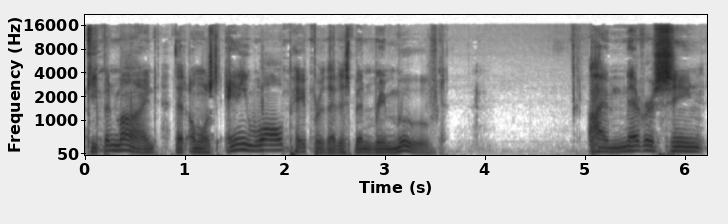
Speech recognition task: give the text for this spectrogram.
keep in mind that almost any wallpaper that has been removed, I've never seen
